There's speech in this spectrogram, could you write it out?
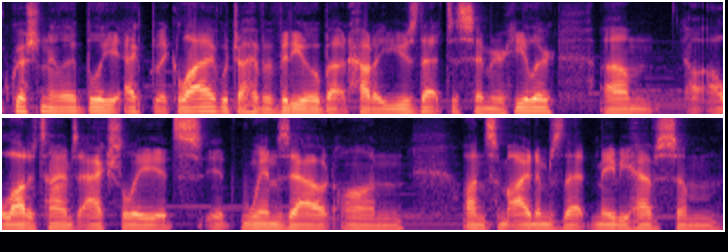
questionably epic live which i have a video about how to use that to sim your healer um, a, a, lot of times actually it's it wins out on on some items that maybe have some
